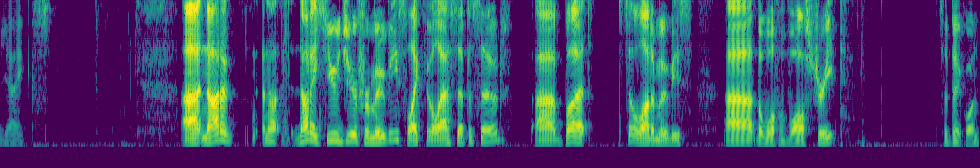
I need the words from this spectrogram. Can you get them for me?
Yikes. Uh, not a not not a huge year for movies like the last episode, uh, but still a lot of movies. Uh, the Wolf of Wall Street, it's a big one.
